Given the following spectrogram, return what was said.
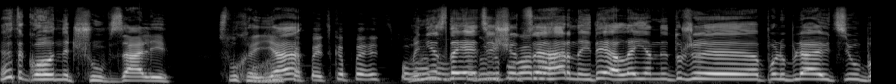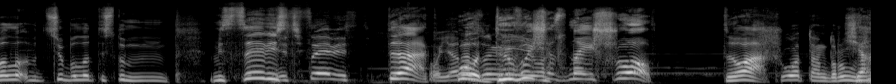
Я такого не чув взагалі. Слухай, Ой, я. Капець, капець. Погано, Мені здається, дуже що погано. це гарна ідея, але я не дуже полюбляю цю, боло... цю болотисту м, місцевість. Місцевість. Так, О, я о, розумію. диви, що знайшов. Так, Що там, друже? я,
